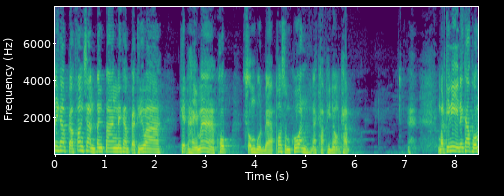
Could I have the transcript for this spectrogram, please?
นะครับกับฟังก์ชันต่างๆนะครับก็ถือว่าเฮ็ดไหมาครบสมบูรณ์แบบพอสมควรนะครับพี่น้องครับมาที่นี่นะครับผม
